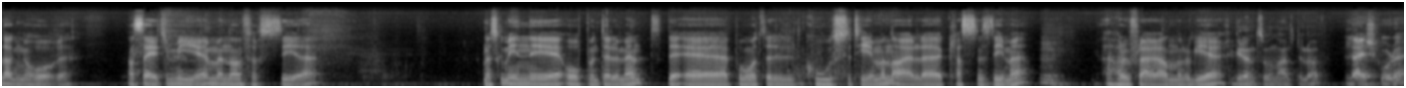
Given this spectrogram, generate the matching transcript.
lange håret. Han sier ikke mye, men når han først sier det Nå skal vi inn i åpent element. Det er på en måte kosetimen, da, eller klassens time. Har du flere analogier? Grønnsone alt er lov? Leirskole.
